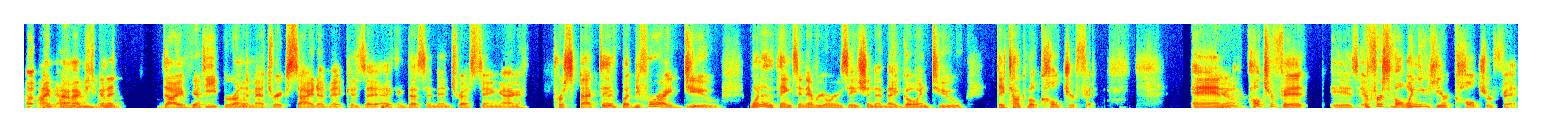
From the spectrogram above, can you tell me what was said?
Uh, I'm, I'm actually going to dive yeah. deeper on the metrics side of it because I, I, mm-hmm. think that's an interesting uh, perspective. But before I mm-hmm. do, one of the things in every organization that I go into, they talk about culture fit. And yeah. culture fit is, first of all, when you hear culture fit,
